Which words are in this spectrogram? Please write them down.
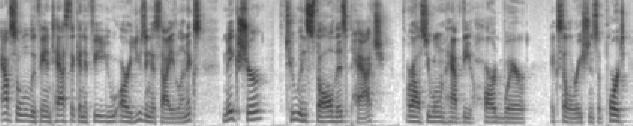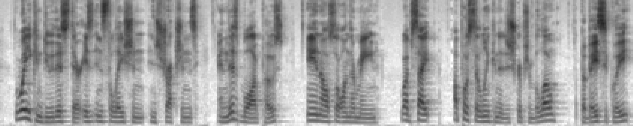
Absolutely fantastic. And if you are using Asahi Linux, make sure to install this patch or else you won't have the hardware acceleration support. The way you can do this, there is installation instructions in this blog post and also on their main website. I'll post the link in the description below. But basically,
